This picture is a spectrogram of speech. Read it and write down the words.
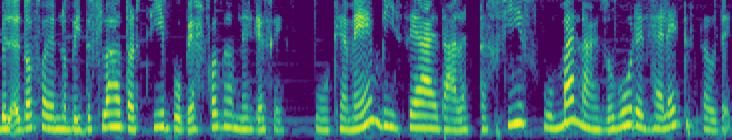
بالإضافة لأنه بيضيف لها ترطيب وبيحفظها من الجفاف وكمان بيساعد على التخفيف ومنع ظهور الهالات السوداء.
